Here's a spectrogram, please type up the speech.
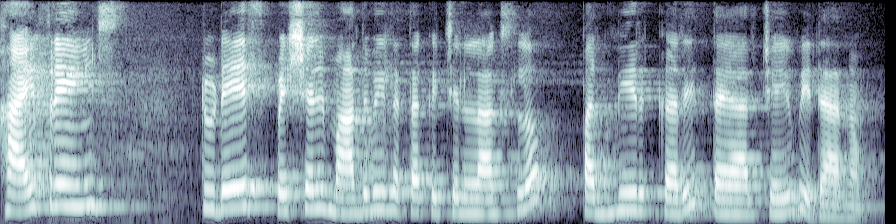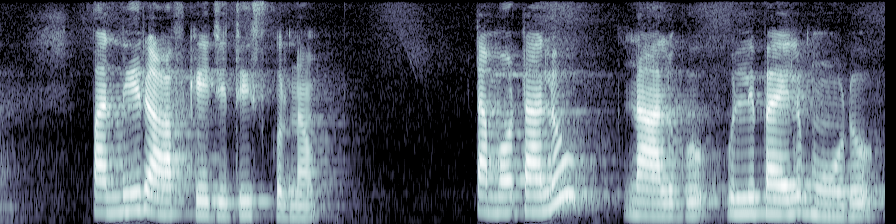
Hi friends. Today special Madhavilatha kitchen లాగ్స్లో పన్నీర్ కర్రీ తయారు చేయు విధానం. పన్నీర్ హాఫ్ కేజీ తీసుకున్నాం. టమోటాలు నాలుగు ఉల్లిపాయలు మూడు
